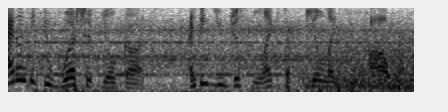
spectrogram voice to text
I don't think you worship your god. I think you just like to feel like you are one.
